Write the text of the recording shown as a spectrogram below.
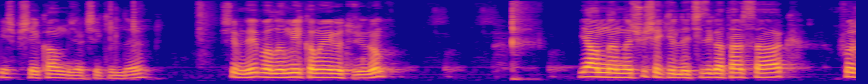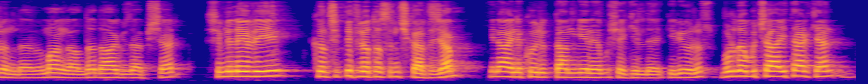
Hiçbir şey kalmayacak şekilde. Şimdi balığımı yıkamaya götürüyorum. Yanlarına şu şekilde çizik atarsak fırında ve mangalda daha güzel pişer. Şimdi levreyi kılçıklı filotasını çıkartacağım. Yine aynı kuyruktan yine bu şekilde giriyoruz. Burada bıçağı iterken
